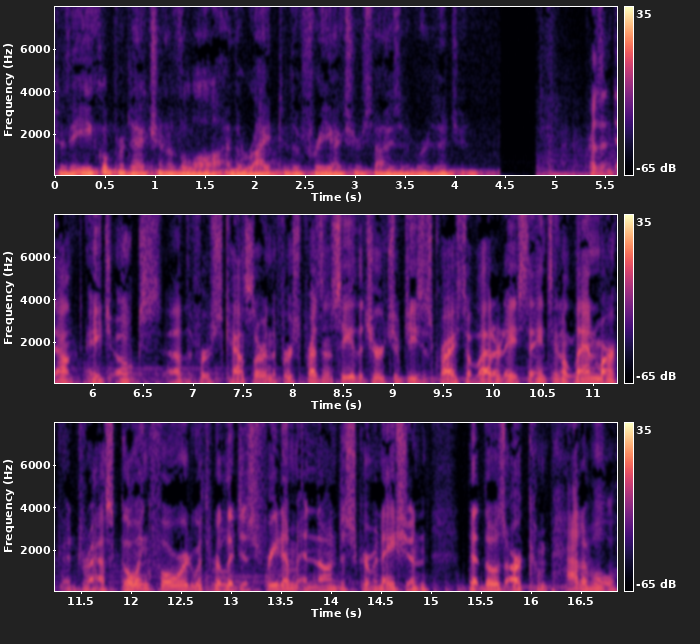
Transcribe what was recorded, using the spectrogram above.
to the equal protection of the law and the right to the free exercise of religion. President Dallin H. Oaks, uh, the first counselor in the first presidency of the Church of Jesus Christ of Latter day Saints, in a landmark address going forward with religious freedom and non discrimination, that those are compatible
